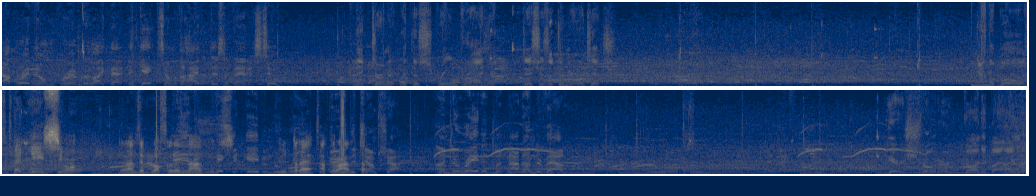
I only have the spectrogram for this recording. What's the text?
Hawks. McDermott with the screen for Heinrich. Dishes it to Miritich. And the Bulls take on Bellissimo. Grande blocco del Nuggets. Più room 3 the Atlanta. Here's Schroeder, guarded by Heinrich.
